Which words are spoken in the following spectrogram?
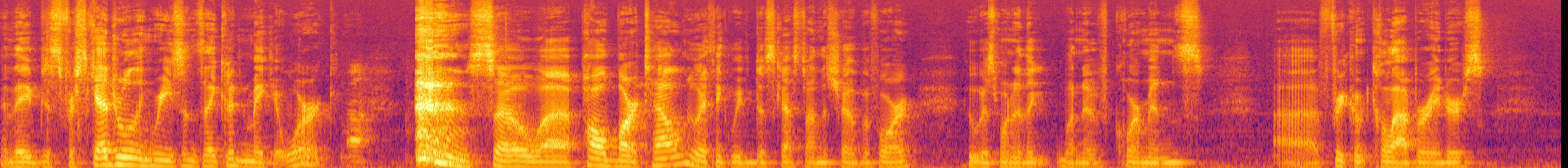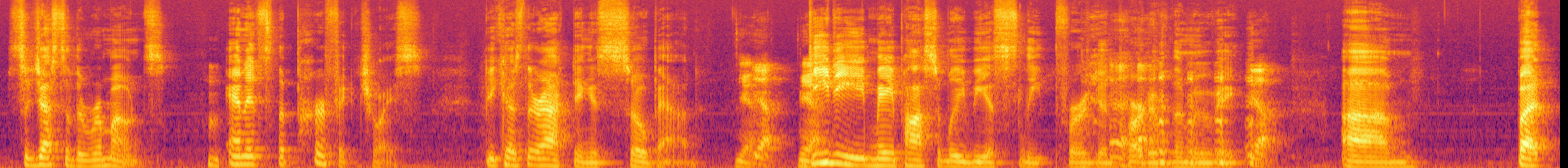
and they just for scheduling reasons they couldn't make it work. Ah. so uh, Paul Bartel, who I think we've discussed on the show before, who was one of the one of Corman's uh, frequent collaborators, suggested the Ramones, and it's the perfect choice because their acting is so bad. yeah, Yeah. yeah. Dee Dee may possibly be asleep for a good part of the movie, yeah. Um, but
